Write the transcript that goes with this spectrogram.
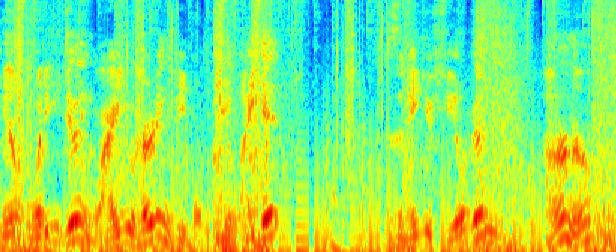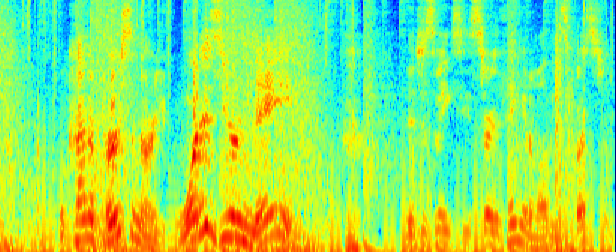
you know, what are you doing? Why are you hurting people? Do you like it? Does it make you feel good? I don't know. What kind of person are you? What is your name? it just makes you start thinking of all these questions.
